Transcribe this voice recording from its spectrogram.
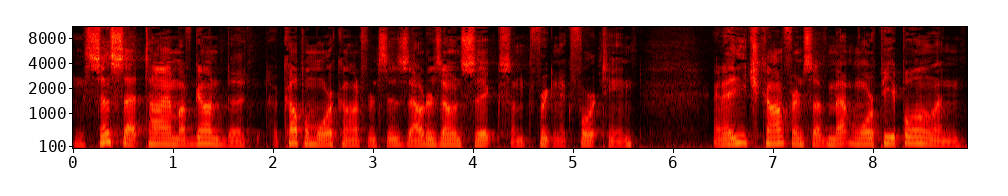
And since that time, I've gone to a couple more conferences, Outer Zone 6 and PhreakNIC 14. And at each conference, I've met more people and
